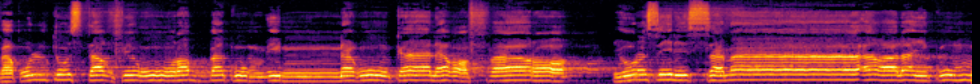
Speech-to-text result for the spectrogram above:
فقلت استغفروا ربكم إنه كان غفارا. يرسل السماء عليكم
